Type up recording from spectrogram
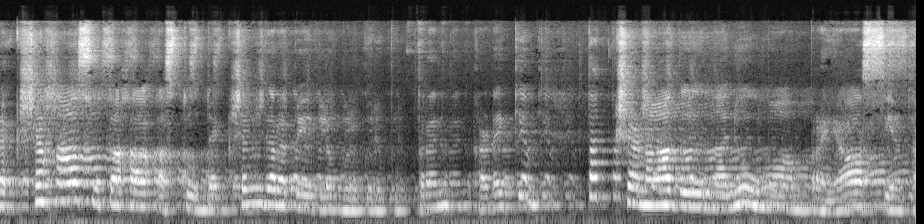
ദക്ഷഹാസുത അസ്തു. ദക്ഷങ്കര പേരിൽ ഉങ്ങൾക്കൊരു പുത്രൻ കടയ്ക്കും. തക്ഷണാത് നനുമാം പ്രയാസ്യത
